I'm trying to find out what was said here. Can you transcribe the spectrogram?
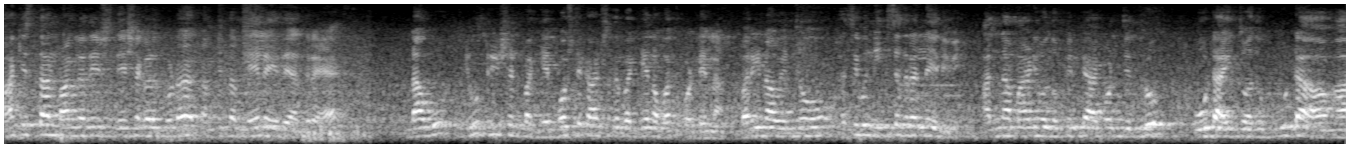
ಪಾಕಿಸ್ತಾನ್, ಬಾಂಗ್ಲಾದೇಶ್ ದೇಶಗಳು ಕೂಡ ನಮಗಿಂತ ಮೇಲೆ ಇದೆ ಅಂದರೆ ನಾವು ನ್ಯೂಟ್ರಿಷನ್ ಬಗ್ಗೆ, ಪೌಷ್ಟಿಕಾಂಶದ ಬಗ್ಗೆ ನಾವು ಒತ್ತು ಕೊಡಲಿಲ್ಲ. ಬರೀ ನಾವು ಇನ್ನೂ ಹಸಿವು ನಿಗ್ಸೋದ್ರಲ್ಲೇ ಇದ್ದೀವಿ. ಅನ್ನ ಮಾಡಿ ಒಂದು ಪಿಂಪೆ ಹಾಕೊಂಡು ಊಟ ಆಯಿತು. ಅದು ಊಟ ಆ,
